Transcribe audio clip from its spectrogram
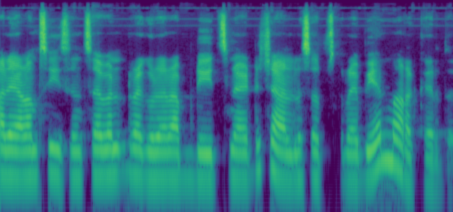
Malayalam season seven regular അപ്ഡേറ്റ്സിനായിട്ട് ചാനൽ സബ്സ്ക്രൈബ് ചെയ്യാൻ മറക്കരുത്.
